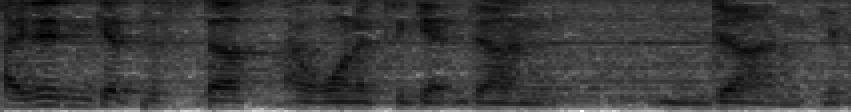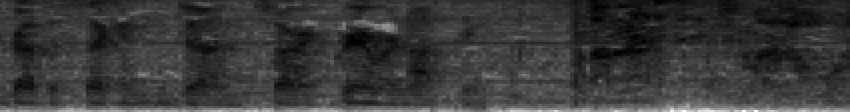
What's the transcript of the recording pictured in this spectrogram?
I didn't get the stuff I wanted to get done. Done. You forgot the second done. Sorry, grammar Nazi. A message, my lord.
